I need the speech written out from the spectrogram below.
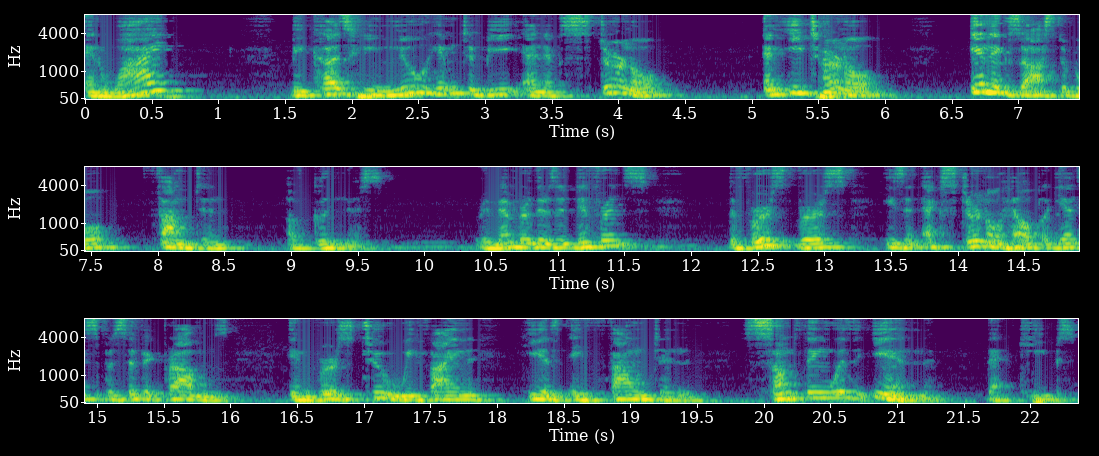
And why? Because he knew him to be an external, an eternal, inexhaustible fountain of goodness. Remember, there's a difference. The first verse, he's an external help against specific problems. In verse 2, we find he is a fountain, something within that keeps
